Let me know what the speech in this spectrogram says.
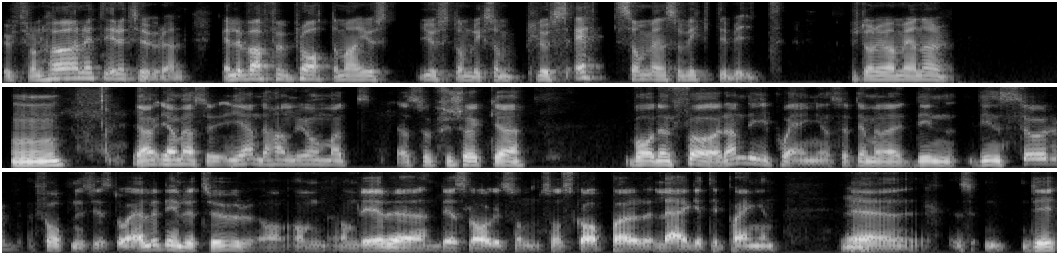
utifrån hörnet i returen? Eller varför pratar man just, just om liksom plus ett som en så viktig bit? Förstår ni vad jag menar? Mm. Ja, ja, men alltså igen, det handlar ju om att alltså, försöka vara den förande i poängen. Så att jag menar, din, din serv förhoppningsvis då, eller din retur, om, om det är det, det slaget som, som skapar läget i poängen. Mm. Eh, det,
